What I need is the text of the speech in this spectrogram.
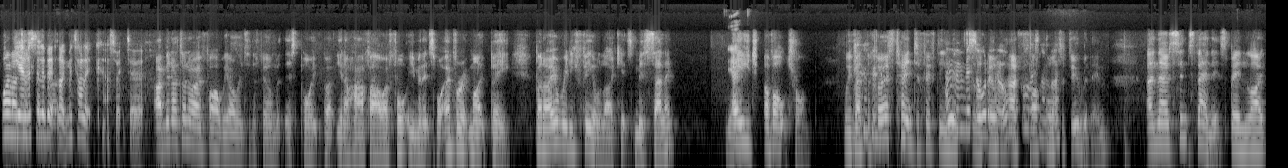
Well, I yeah, just there's still a think bit like metallic aspect to it. I mean, I don't know how far we are into the film at this point, but you know, half hour, forty minutes, whatever it might be. But I already feel like it's mis-selling. Yeah, Age of Ultron. We've had the first ten to fifteen I even minutes of the film film had fuck all to do with him, and now since then it's been like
